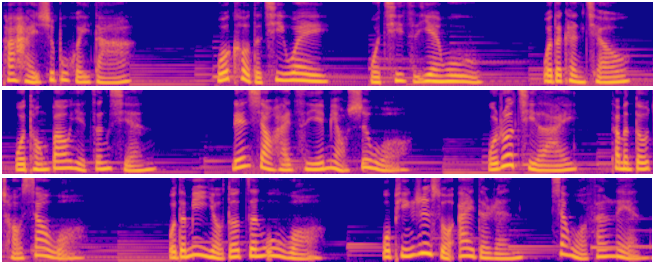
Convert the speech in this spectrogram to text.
他还是不回答。我口的气味，我妻子厌恶；我的恳求，我同胞也憎嫌，连小孩子也藐视我。我若起来，他们都嘲笑我；我的密友都憎恶我。我平日所爱的人向我翻脸。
